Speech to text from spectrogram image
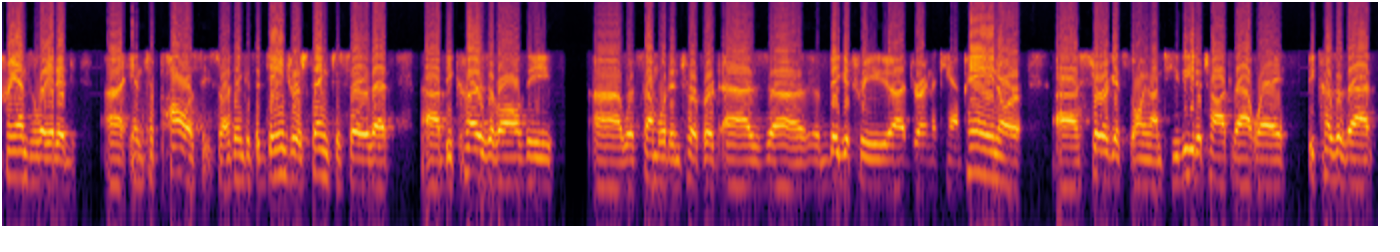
translated uh, into policy. So I think it's a dangerous thing to say that uh, because of all the uh, what some would interpret as uh, bigotry uh, during the campaign or uh, surrogates going on TV to talk that way, because of that,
